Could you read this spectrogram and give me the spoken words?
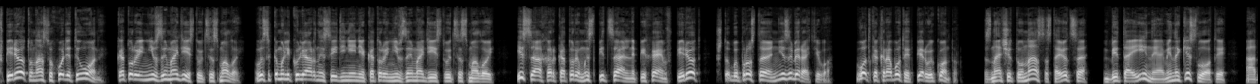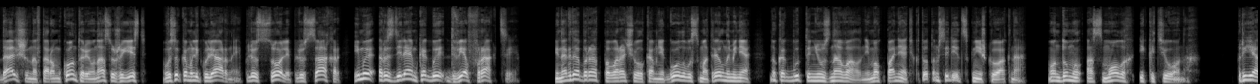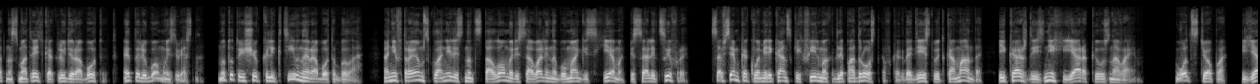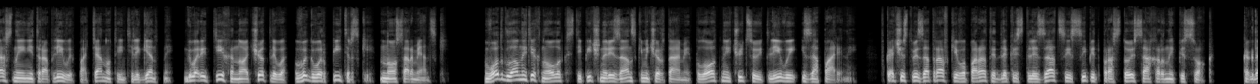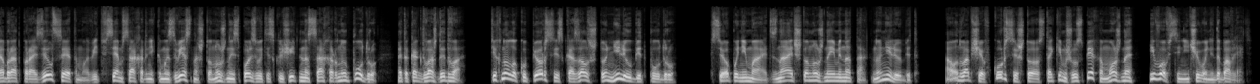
Вперед у нас уходят ионы, которые не взаимодействуют со смолой, высокомолекулярные соединения, которые не взаимодействуют со смолой, и сахар, который мы специально пихаем вперед, чтобы просто не забирать его. Вот как работает первый контур. Значит, у нас остаются бетаины, аминокислоты, А дальше на втором контуре у нас уже есть высокомолекулярные, плюс соли, плюс сахар, и мы разделяем как бы две фракции. Иногда брат поворачивал ко мне голову, смотрел на меня, но как будто не узнавал, не мог понять, кто там сидит с книжкой у окна. Он думал о смолах и катионах. Приятно смотреть, как люди работают, это любому известно. Но тут еще коллективная работа была. Они втроем склонились над столом и рисовали на бумаге схемы, писали цифры. Совсем как в американских фильмах для подростков, когда действует команда, и каждый из них ярок и узнаваем. Вот Степа, ясный и неторопливый, подтянутый, интеллигентный, говорит тихо, но отчетливо, выговор питерский, нос армянский. Вот главный технолог с типично рязанскими чертами, плотный, чуть суетливый и запаренный. В качестве затравки в аппараты для кристаллизации сыпет простой сахарный песок. Когда брат поразился этому, ведь всем сахарникам известно, что нужно использовать исключительно сахарную пудру, это как дважды два. Технолог уперся и сказал, что не любит пудру. Все понимает, знает, что нужно именно так, но не любит. А он вообще в курсе, что с таким же успехом можно и вовсе ничего не добавлять.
